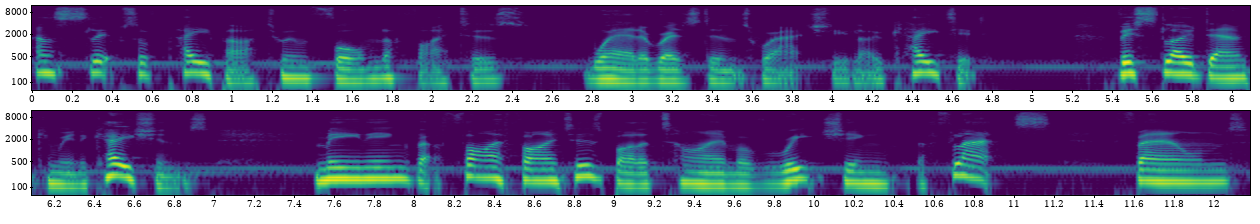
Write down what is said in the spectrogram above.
and slips of paper to inform the fighters where the residents were actually located. This slowed down communications, meaning that firefighters, by the time of reaching the flats, found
